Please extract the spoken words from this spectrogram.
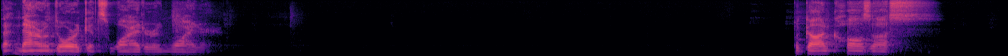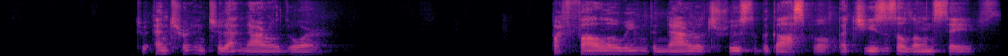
That narrow door gets wider and wider. But God calls us enter into that narrow door by following the narrow truths of the gospel that Jesus alone saves.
